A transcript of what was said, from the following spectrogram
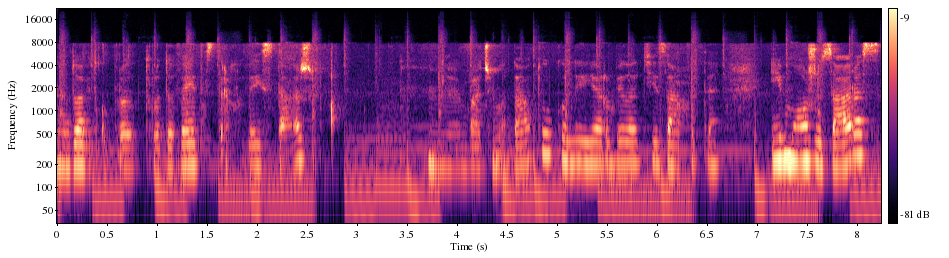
на довідку про трудовий та страховий стаж. Бачимо дату, коли я робила ті запити, і можу зараз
